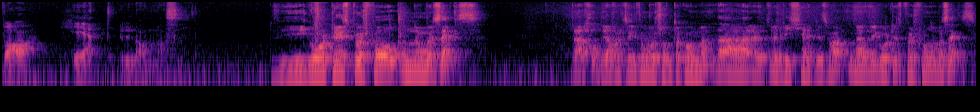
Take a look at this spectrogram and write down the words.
Hva het landmassen? Vi går til spørsmål nummer seks. Der hadde jeg faktisk ikke noe morsomt å komme med. Det er et veldig kjedelig svar, men vi går til spørsmål nummer seks.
